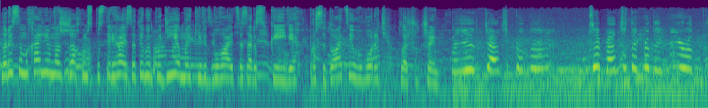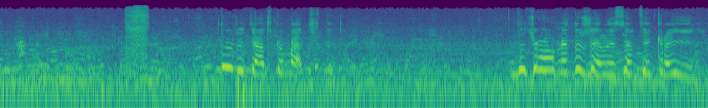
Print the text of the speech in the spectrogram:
Лариса Михайлівна з жахом спостерігає за тими подіями, які відбуваються зараз в Києві. Про ситуацію говорить плачучи. Мені тяжко дуже. Це бачити, куди б'ють. Дуже тяжко бачити. До чого ми дожилися в цій країні?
